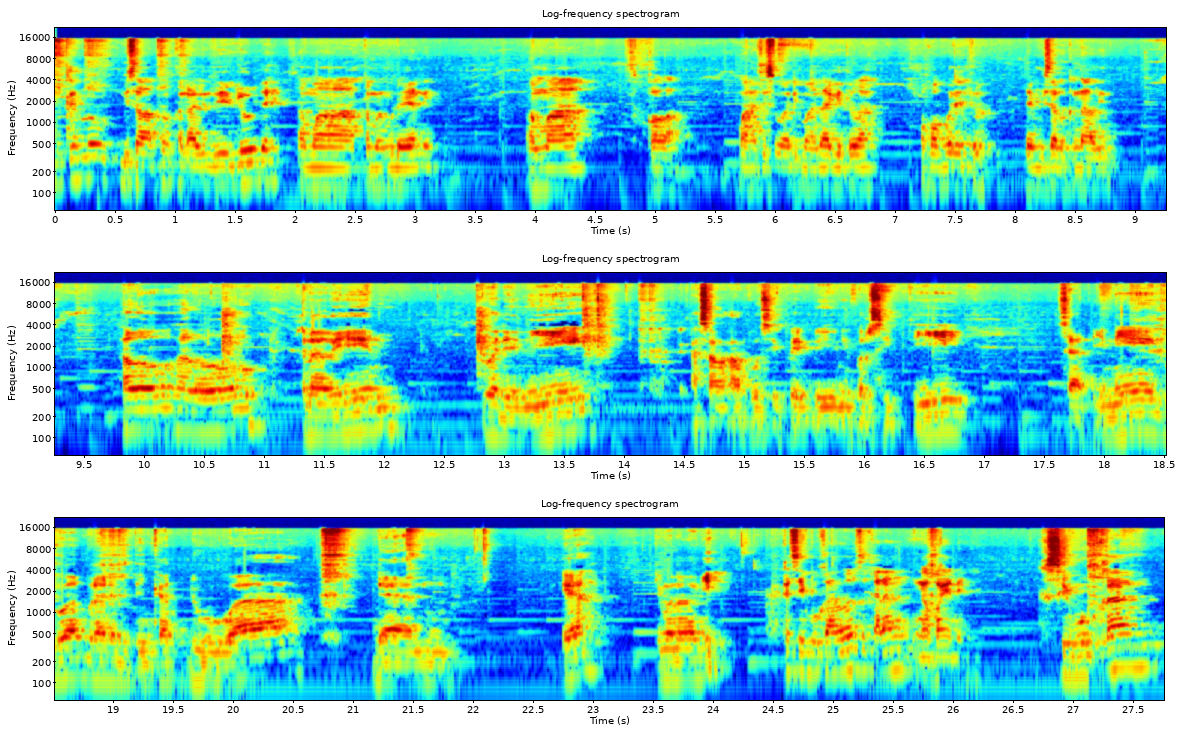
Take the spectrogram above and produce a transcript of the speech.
mungkin lo bisa langsung kenalin diri dulu deh sama temen budaya nih, sama sekolah mahasiswa di mana gitu lah, apa pun itu yang bisa lo kenalin. Halo, halo, kenalin, gue Denny, asal kampus IPB University. Saat ini gue berada di tingkat 2 dan ya gimana lagi? Kesibukan lo sekarang ngapain nih? Kesibukan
